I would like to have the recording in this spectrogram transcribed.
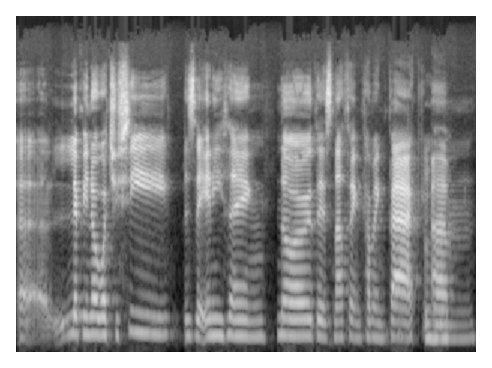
uh, let me know what you see. Is there anything? No, there's nothing coming back. Um,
